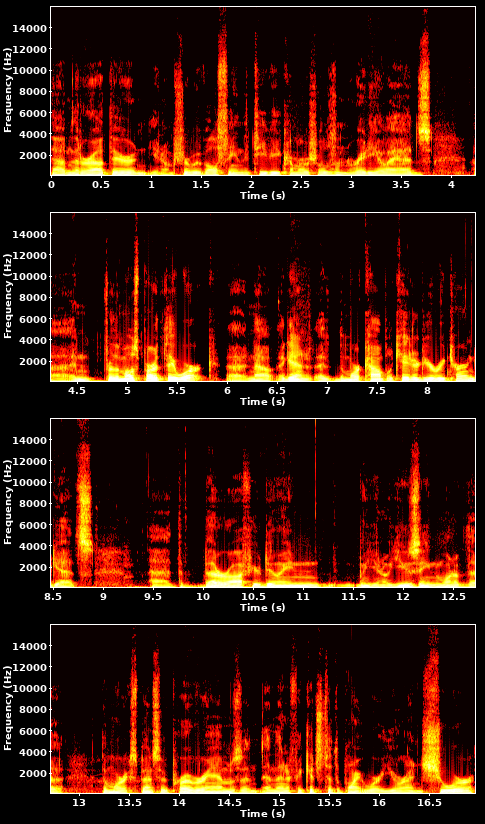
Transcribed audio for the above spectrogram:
um, that are out there. And you know, I'm sure we've all seen the TV commercials and radio ads. Uh, and for the most part, they work. Uh, now, again, uh, the more complicated your return gets, uh, the better off you're doing. You know, using one of the the more expensive programs, and, and then if it gets to the point where you're unsure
